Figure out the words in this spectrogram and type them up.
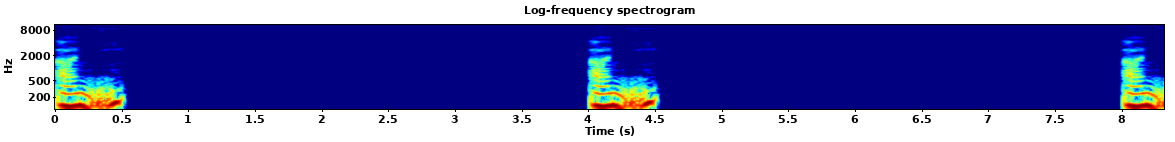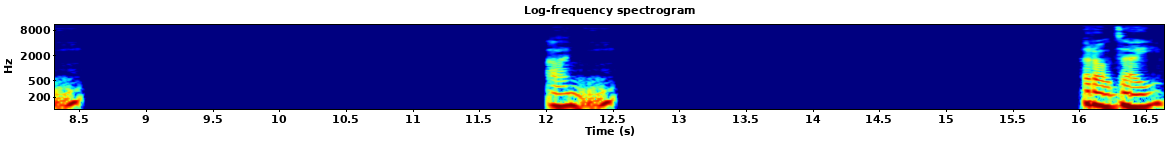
Ani. Ani. Ani. Ani. Rodzaj.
